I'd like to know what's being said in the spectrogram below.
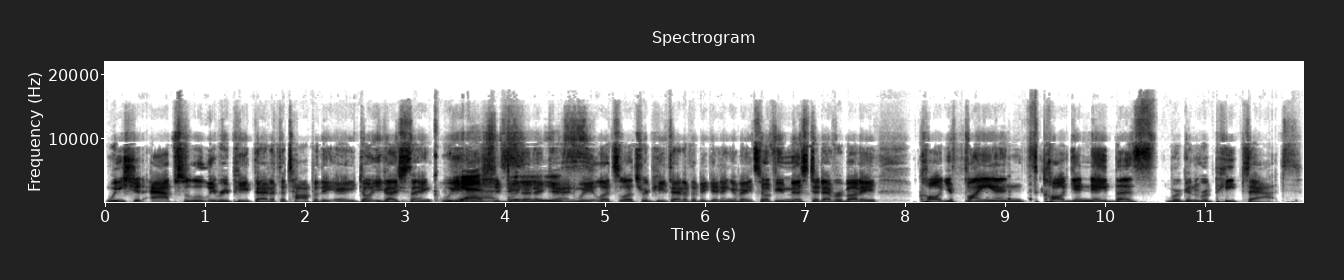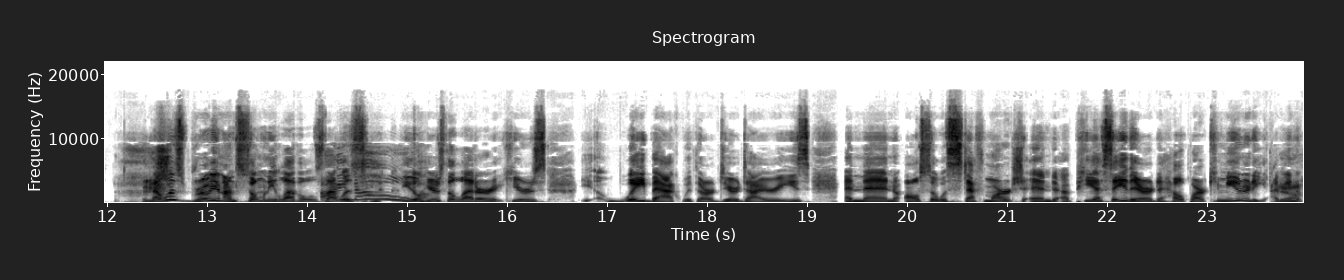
We should absolutely repeat that at the top of the eight. Don't you guys think? We, Yes, we should do that again. We let's let's repeat that at the beginning of eight. So if you missed it, everybody, call your friends, call your neighbors. We're gonna repeat that. Anyway. That was brilliant on so many levels. That I was, know. you know, here's the letter. Here's uh, way back with our Dear Diaries. And then also with Steph March and a PSA there to help our community. I Yeah. mean,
